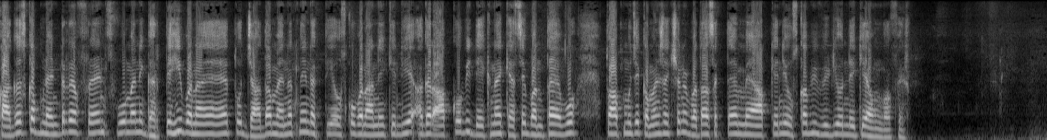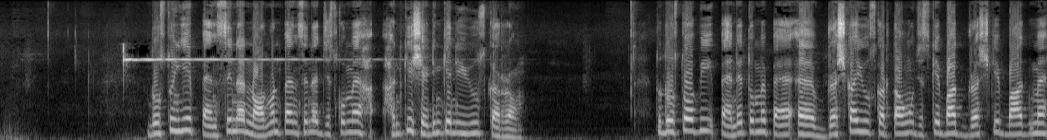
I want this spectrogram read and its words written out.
कागज़ का ब्लेंडर है फ्रेंड्स वो मैंने घर पर ही बनाया है तो ज़्यादा मेहनत नहीं लगती है उसको बनाने के लिए। अगर आपको भी देखना है कैसे बनता है वो तो आप मुझे कमेंट सेक्शन में बता सकते हैं। मैं आपके लिए उसका भी वीडियो लेके आऊँगा फिर। दोस्तों, ये पेंसिल है नॉर्मल पेंसिल है, जिसको मैं हल्की शेडिंग के लिए यूज़ कर रहा हूँ। तो दोस्तों, अभी पहले तो मैं ब्रश का यूज़ करता हूँ, जिसके बाद, ब्रश के बाद मैं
